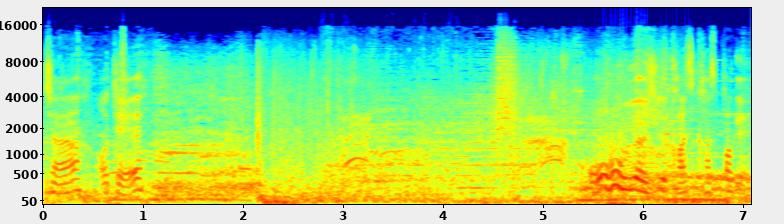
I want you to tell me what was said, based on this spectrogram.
자, 어때? 오, 야, 이게 가스, 가스 파괴.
